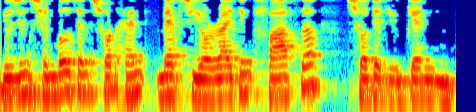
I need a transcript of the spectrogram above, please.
Using symbols and shorthand makes your writing faster so that you can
